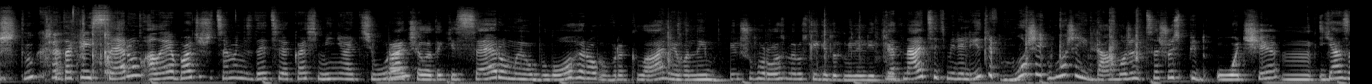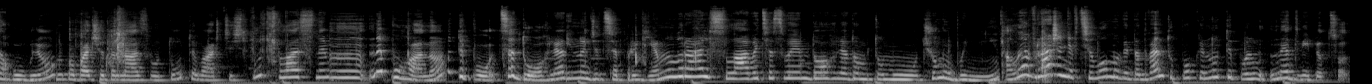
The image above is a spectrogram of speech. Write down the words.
штука. Це такий серум, але я бачу, що це мені здається якась мініатюра. Бачила такі серуми у блогерів в рекламі. Вони більшого розміру. Скільки тут мілілітрів? 15 мілілітрів. Може, може і да, може це щось під очі. М, Я загуглю. Ви побачите назву тут і вартість тут, власне. М, Непогано. Ну, Типу, це догляд. Іноді це приємно. Лореаль славиться своїм доглядом, тому чому би ні? Але враження в цілому від адвенту поки, ну, типу, не 2500.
